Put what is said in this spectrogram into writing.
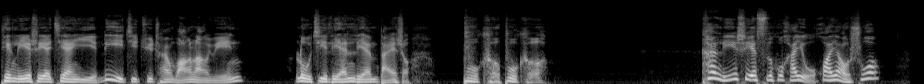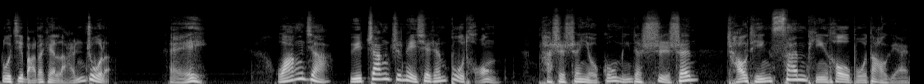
听李师爷建议立即拘传王朗云，陆基连连摆手：“不可不可！”看李师爷似乎还有话要说，陆基把他给拦住了。“哎，王家与张志那些人不同，他是身有功名的士绅，朝廷三品候补道员。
